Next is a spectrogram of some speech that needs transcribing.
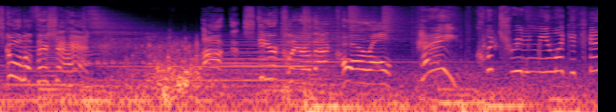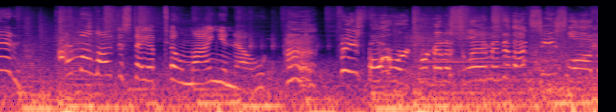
School of fish ahead! Uh, steer clear of that coral! Hey, quit treating me till nine, you know. Face forward! We're gonna slam into that sea slug!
